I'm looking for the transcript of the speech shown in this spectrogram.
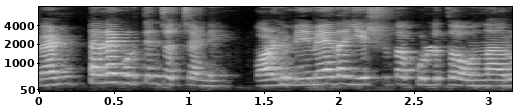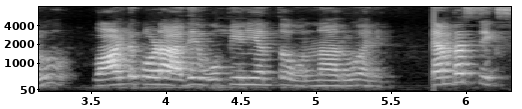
వెంటనే గుర్తించొచ్చండి. వాళ్ళు మీ మీద ఈర్షతో కుళ్ళుతో ఉన్నారు. వాళ్ళు కూడా అదే ఒపీనియన్తో ఉన్నారు అని. Number six.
